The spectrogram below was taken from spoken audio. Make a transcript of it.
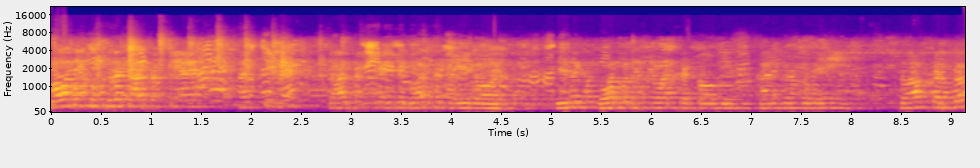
बहुत ही खूबसूरत पंक्तियाँ हैं। अंतिम है। चार पंक्तियाँ इसे गौर फरमाइएगा और जैसे मैं बहुत बहुत धन्यवाद करता हूँ कि कार्यक्रम को मैं ही समाप्त करूँगा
